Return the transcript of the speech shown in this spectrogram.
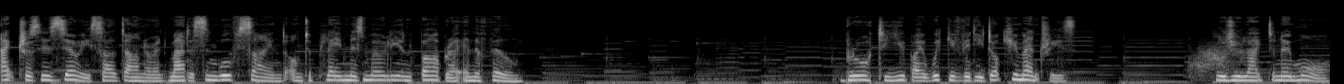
actresses Zoe Saldana and Madison Wolfe signed on to play Ms. Molly and Barbara in the film. Brought to you by Wikividi Documentaries. Would you like to know more?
